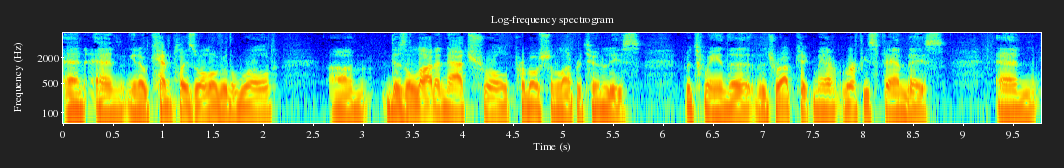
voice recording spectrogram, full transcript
and and you know Ken plays all over the world. Um, there's a lot of natural promotional opportunities between the the Dropkick Murphys fan base and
